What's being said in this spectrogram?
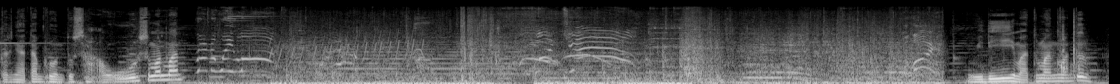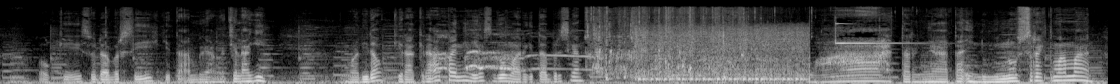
ternyata brontosaurus teman-teman Widih mantul mantul mantul Oke sudah bersih kita ambil yang kecil lagi. Wadidaw kira-kira apa ini? Let's go mari kita bersihkan. Ternyata Indominus Rex teman-teman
